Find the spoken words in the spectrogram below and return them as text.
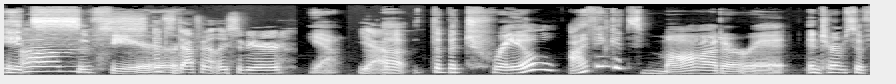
it's Um, severe. It's definitely severe. yeah. Yeah. Uh, the betrayal, I think it's moderate in terms of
